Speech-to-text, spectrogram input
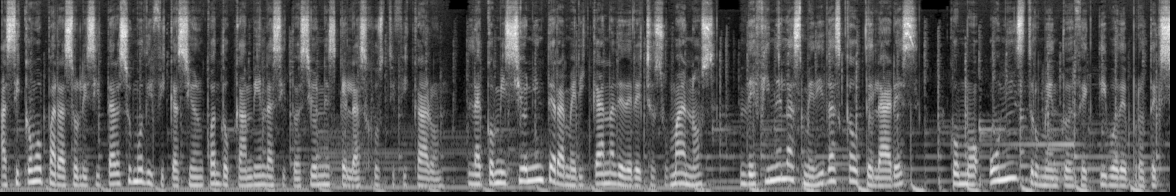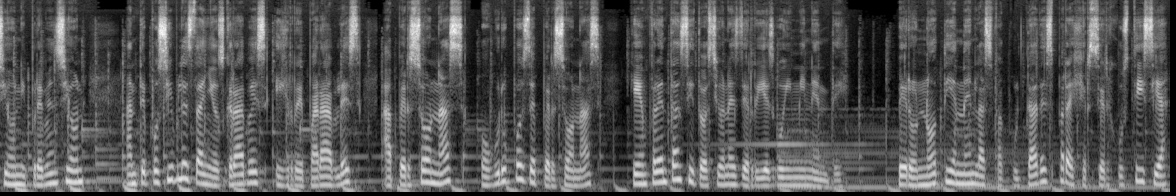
así como para solicitar su modificación cuando cambien las situaciones que las justificaron. La Comisión Interamericana de Derechos Humanos define las medidas cautelares como un instrumento efectivo de protección y prevención ante posibles daños graves e irreparables a personas o grupos de personas que enfrentan situaciones de riesgo inminente, pero no tienen las facultades para ejercer justicia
